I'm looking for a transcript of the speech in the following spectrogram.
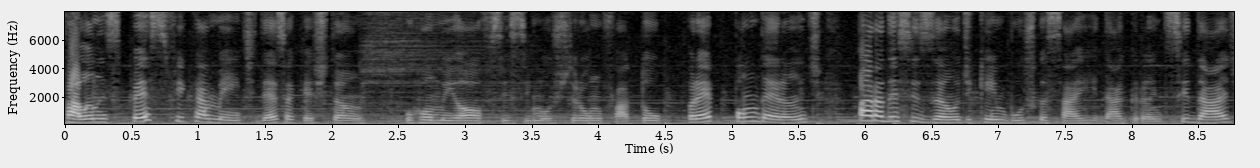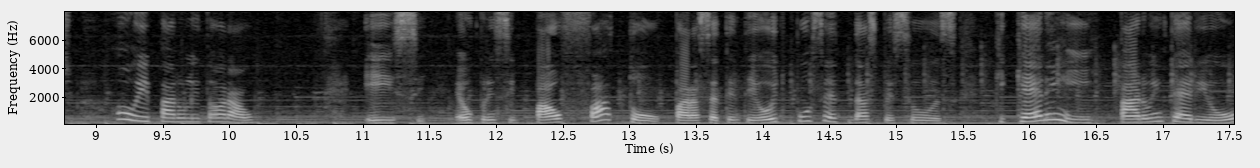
Falando especificamente dessa questão, o home office se mostrou um fator preponderante para a decisão de quem busca sair da grande cidade ou ir para o litoral. Esse é o principal fator para 78% das pessoas que querem ir para o interior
